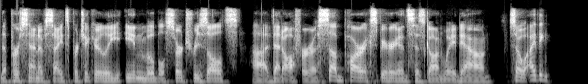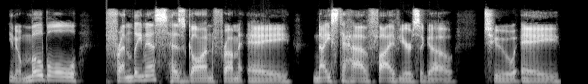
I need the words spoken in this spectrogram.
The percent of sites, particularly in mobile search results, uh, that offer a subpar experience has gone way down. So I think, you know, mobile friendliness has gone from a nice to have five years ago to a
